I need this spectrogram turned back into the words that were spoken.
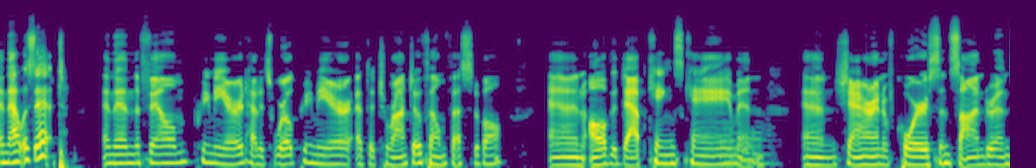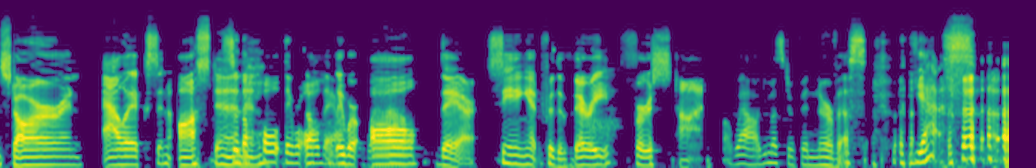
and that was it. And then the film premiered, had its world premiere at the Toronto Film Festival. And all of the DAP Kings came Oh, and, wow. and Sharon, of course, and Sandra and Star and Alex and Austin. so the whole they were the all there They were Wow. all there seeing it for the very first time. Oh, wow, you must have been nervous. yes. Uh,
